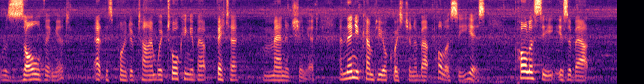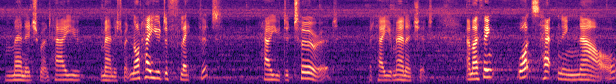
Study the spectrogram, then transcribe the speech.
resolving it at this point of time, we're talking about better managing it. And then you come to your question about policy. Yes, policy is about management, how you management, not how you deflect it, how you deter it, but how you manage it. And I think what's happening now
